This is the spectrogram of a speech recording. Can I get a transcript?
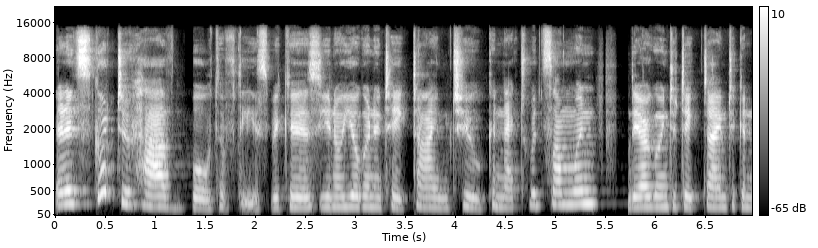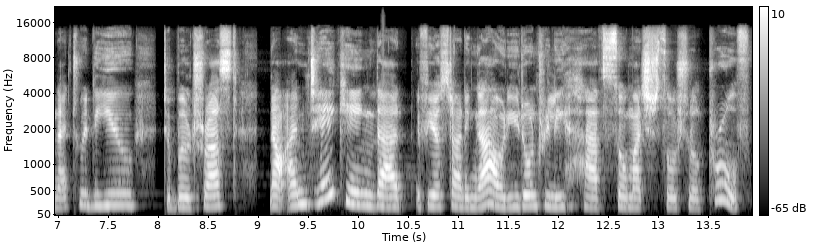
then it's good to have both of these because you know you're going to take time to connect with someone. They are going to take time to connect with you to build trust. Now i'm taking that if you're starting out you don't really have so much social proof.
